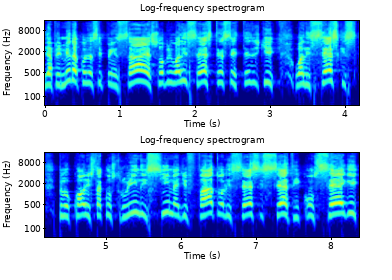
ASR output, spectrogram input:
E a primeira coisa a se pensar é sobre o alicerce, ter certeza de que o alicerce que, pelo qual ele está construindo em cima é de fato o alicerce certo, que consegue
